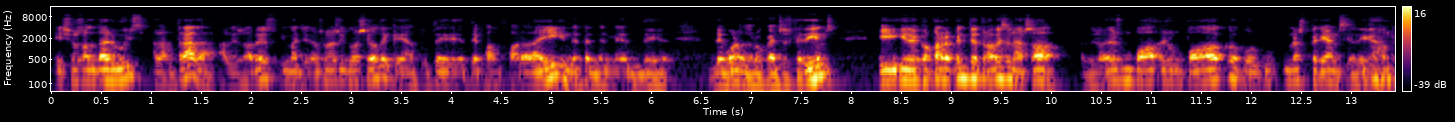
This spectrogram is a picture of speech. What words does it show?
aquests aldarulls a l'entrada. Aleshores, imagineu la situació de que a tu te, te fan fora d'ahir, independentment de, de, bueno, de lo que hagis fet dins, i, i de cop a repente te trobes en això. Aleshores, és un poc, és un poc una experiència, diguem.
